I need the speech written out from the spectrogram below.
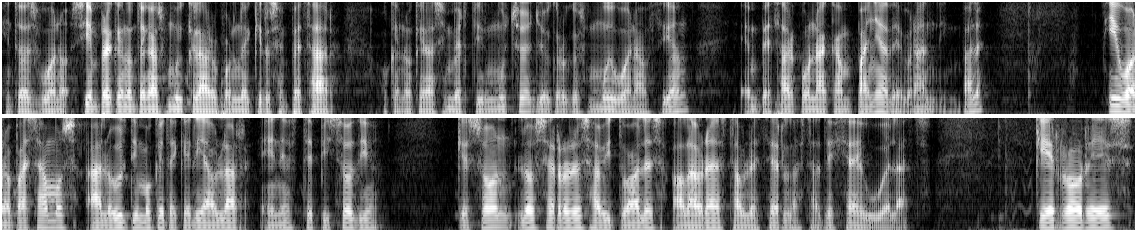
Entonces, bueno, siempre que no tengas muy claro por dónde quieres empezar o que no quieras invertir mucho, yo creo que es muy buena opción empezar con una campaña de branding, ¿vale? Y bueno, pasamos a lo último que te quería hablar en este episodio, que son los errores habituales a la hora de establecer la estrategia de Google Ads. ¿Qué errores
